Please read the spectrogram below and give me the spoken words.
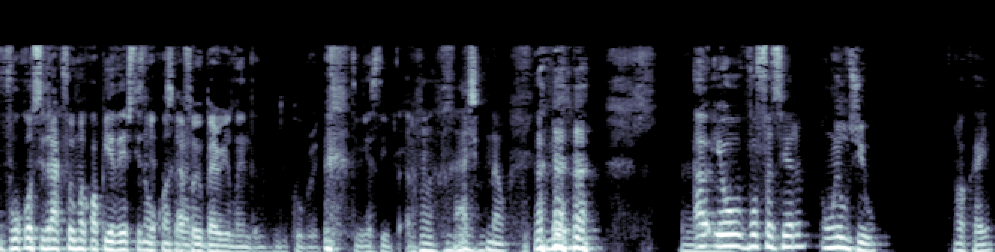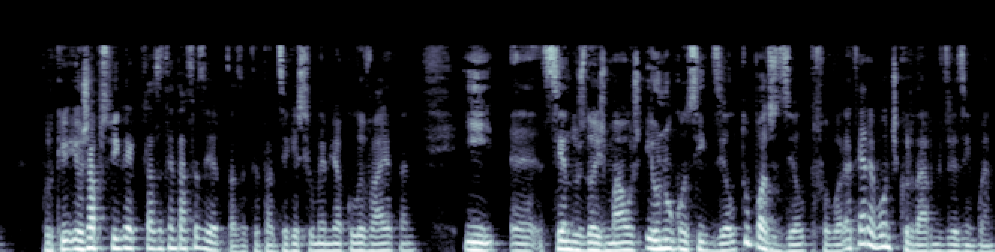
vou considerar que foi uma cópia deste e não o contrário. foi o Barry Lyndon do Kubrick. que Tinha esse tipo de arma. Acho que não. Mas, ah, eu vou fazer um elogio. Ok? Porque eu já percebi o que é que estás a tentar fazer. Estás a tentar dizer que este filme é melhor que o Leviathan. E, eh, sendo os dois maus, eu não consigo dizê-lo. Tu podes dizê-lo, por favor. Até era bom discordarmos de vez em quando.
